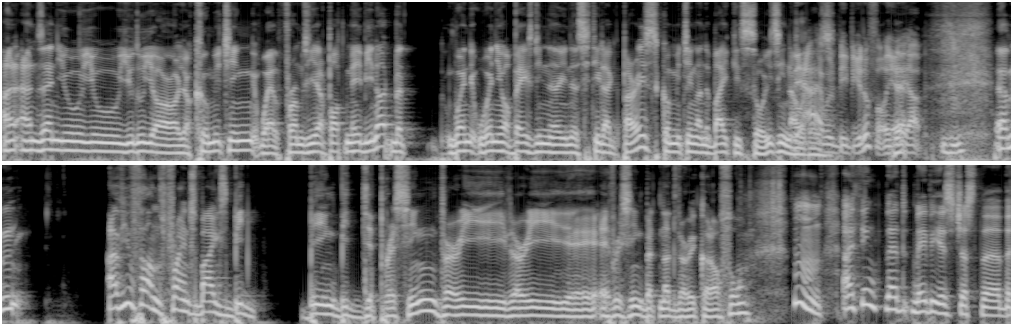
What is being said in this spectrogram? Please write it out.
and, and then you you you do your your commuting. Well, from the airport, maybe not, but when when you're based in a, in a city like Paris, commuting on a bike is so easy nowadays. yeah, it would be beautiful. Yeah, Yeah. yeah. Um, have you found French bikes bit, being a bit depressing, very, very uh, everything, but not very colorful? Hmm. I think that maybe is just the the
